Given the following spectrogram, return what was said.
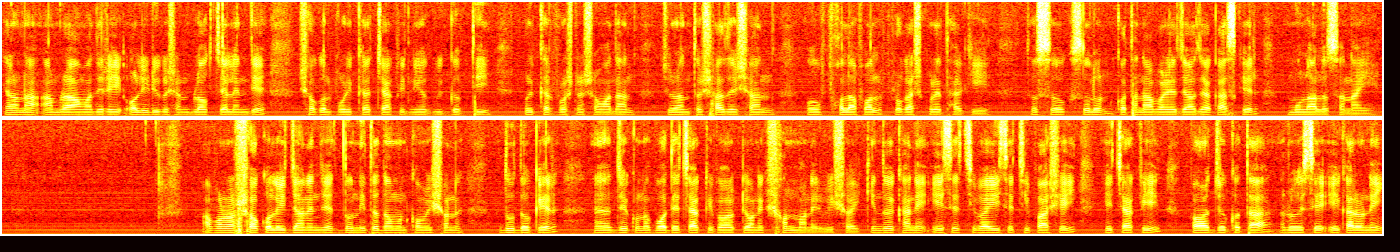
কেননা আমরা আমাদের এই অল এডুকেশন ব্লগ চ্যানেল দিয়ে সকল পরীক্ষার চাকরি নিয়োগ বিজ্ঞপ্তি, পরীক্ষার প্রশ্ন সমাধান, চূড়ান্ত সাজেশান ও ফলাফল প্রকাশ করে থাকি। তো চলুন কথা না বাড়িয়ে যাওয়া যাক আজকের মূল আলোচনায়। আপনারা সকলেই জানেন যে দুর্নীতি দমন কমিশন দুদকের যে কোনো পদে চাকরি পাওয়া একটি অনেক সম্মানের বিষয়। কিন্তু এখানে এসএসসি বা এইচএসসি পাশেই এই চাকরি পাওয়ার যোগ্যতা রয়েছে। এ কারণেই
